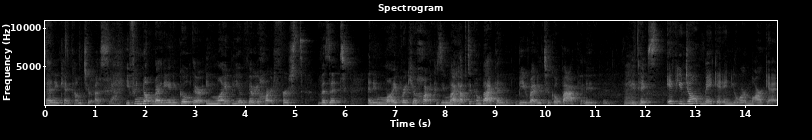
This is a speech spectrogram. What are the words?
then you can come to us. Yeah. If you're not ready and you go there, it might be a very hard first visit and it might break your heart because you might right. have to come back and be ready to go back. And it, it, mm. it takes. If you don't make it in your market,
